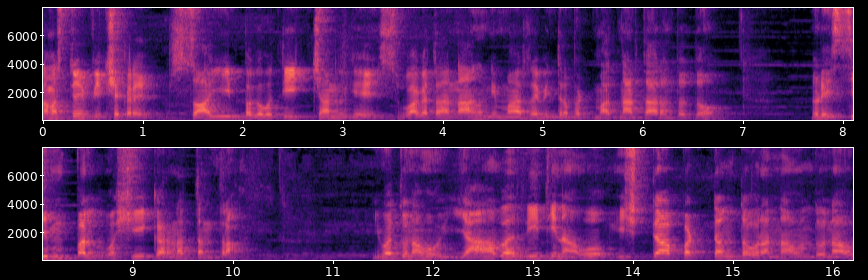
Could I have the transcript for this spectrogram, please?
ನಮಸ್ತೆ ವೀಕ್ಷಕರೇ, ಸಾಯಿ ಭಗವತಿ ಚಾನಲ್ಗೆ ಸ್ವಾಗತ. ನಾನು ನಿಮ್ಮ ರವೀಂದ್ರ ಭಟ್ ಮಾತನಾಡ್ತಾ ಇರೋಂಥದ್ದು ನೋಡಿ, ಸಿಂಪಲ್ ವಶೀಕರಣ ತಂತ್ರ. ಇವತ್ತು ನಾವು ಯಾವ ರೀತಿ ನಾವು ಇಷ್ಟಪಟ್ಟಂಥವರನ್ನು ಒಂದು ನಾವು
